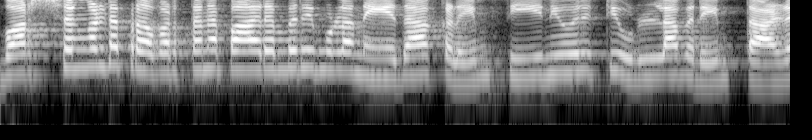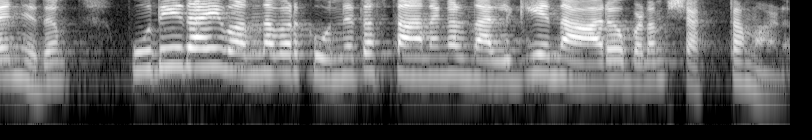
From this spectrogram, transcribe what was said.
വർഷങ്ങളുടെ പ്രവർത്തന പാരമ്പര്യമുള്ള നേതാക്കളെയും സീനിയോറിറ്റി ഉള്ളവരെയും തഴഞ്ഞതും പുതിയതായി വന്നവർക്ക് ഉന്നത സ്ഥാനങ്ങൾ നൽകിയെന്ന ആരോപണം ശക്തമാണ്.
